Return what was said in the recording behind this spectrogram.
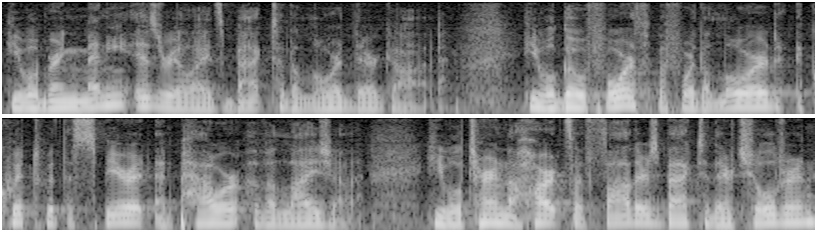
He will bring many Israelites back to the Lord their God. He will go forth before the Lord, equipped with the spirit and power of Elijah. He will turn the hearts of fathers back to their children,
